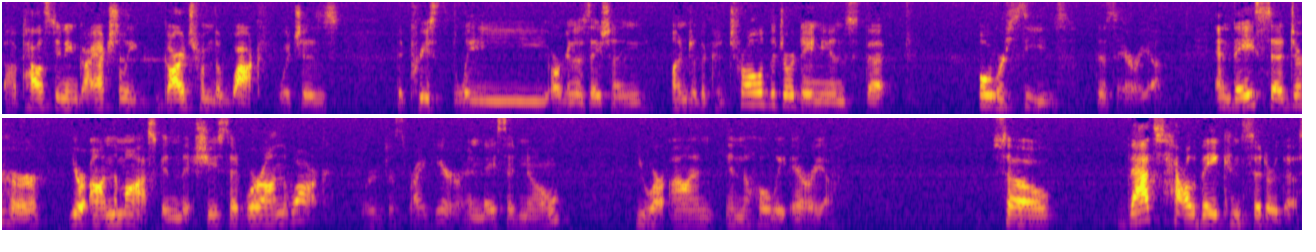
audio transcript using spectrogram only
uh, Palestinian, actually, guards from the Waqf, which is the priestly organization under the control of the Jordanians that oversees this area. And they said to her, You're on the mosque. And she said, We're on the walk. We're just right here. And they said, No, you are on in the holy area. So that's how they consider this.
